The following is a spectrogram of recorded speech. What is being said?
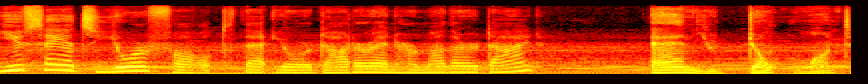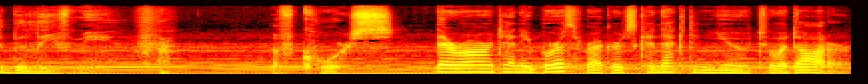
You say it's your fault that your daughter and her mother died? And you don't want to believe me. of course. There aren't any birth records connecting you to a daughter.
